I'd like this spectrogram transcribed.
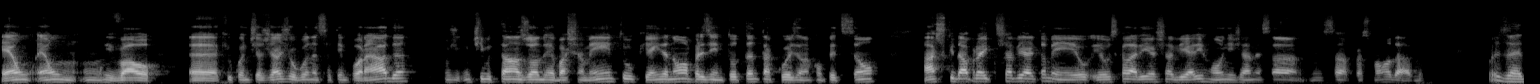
É um, é um, um rival é, que o Corinthians já jogou nessa temporada, um, um time que está na zona do rebaixamento, que ainda não apresentou tanta coisa na competição. Acho que dá para ir com o Xavier também. Eu, eu escalaria Xavier e Rony já nessa, nessa próxima rodada. Pois é,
